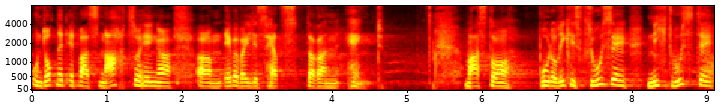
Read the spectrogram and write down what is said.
und dort nicht etwas nachzuhängen, ähm, eben weil das Herz daran hängt. Was der Bruder Likis Zuse nicht wusste,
